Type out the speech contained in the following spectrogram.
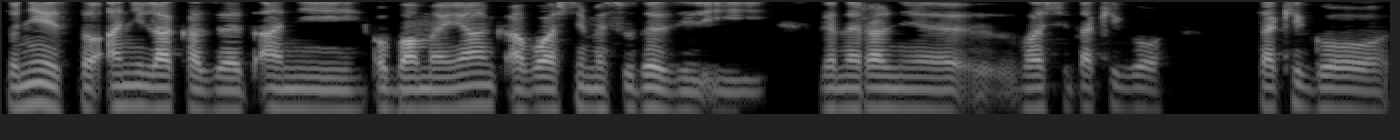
to nie jest to ani Lacazette, ani Aubameyang, a właśnie Mesut Özil i generalnie y, właśnie takiego takiego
